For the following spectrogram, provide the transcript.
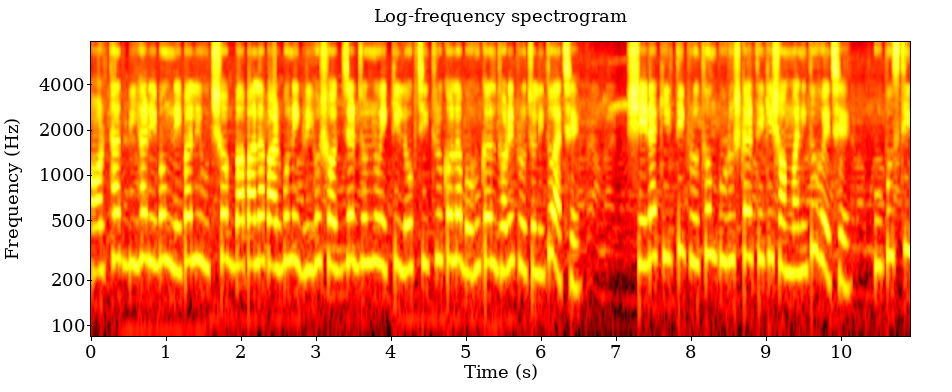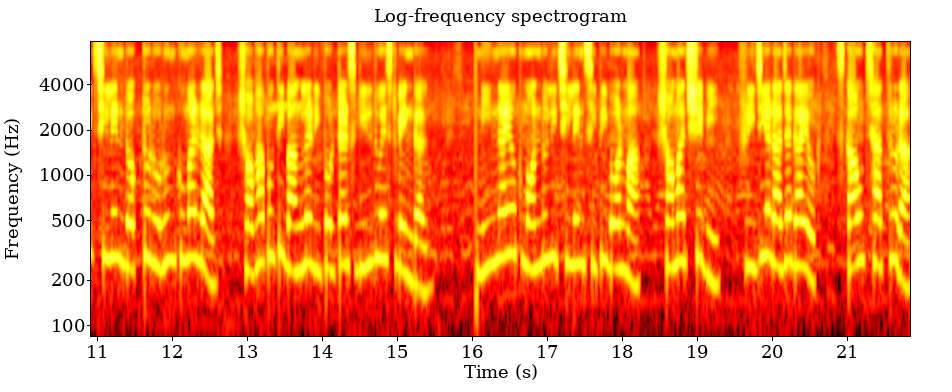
অর্থাৎ বিহার এবং নেপালে উৎসব বা পালা পার্বণে গৃহসজ্জার জন্য একটি লোকচিত্রকলা বহুকাল ধরে প্রচলিত আছে। সেরা কীর্তি প্রথম পুরস্কার থেকে সম্মানিত হয়েছে। উপস্থিত ছিলেন ডক্টর অরুণ কুমার রাজ, সভাপতি বাংলা রিপোর্টার্স গিল্ড ওয়েস্ট বেঙ্গল। নির্ণায়ক মণ্ডলী ছিলেন সিপি বর্মা, সমাজসেবী, ফ্রিজিয়া রাজা গায়ক, স্কাউট ছাত্ররা,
